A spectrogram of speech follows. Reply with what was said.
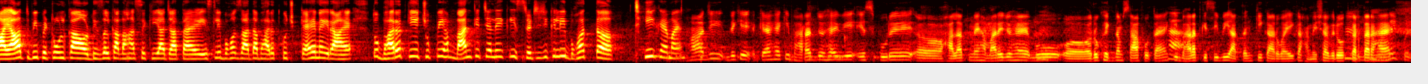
आयात भी पेट्रोल का और डीजल का वहाँ से किया जाता है, इसलिए बहुत ज़्यादा भारत कुछ कह नहीं रहा है। तो भारत की ये चुप्पी हम मान के चले कि स्ट्रेटेजिकली बहुत ठीक है मैं हाँ जी देखिए क्या है कि भारत जो है ये इस पूरे हालत में हमारे जो है वो रुख एकदम साफ़ होता है हाँ। कि भारत किसी भी आतंकी कार्रवाई का हमेशा विरोध हम्म, करता रहा हम्म, है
